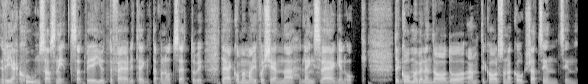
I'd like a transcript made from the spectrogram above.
reaktionsavsnitt. Så att vi är ju inte färdigtänkta på något sätt. Och vi, det här kommer man ju få känna längs vägen. Och det kommer väl en dag då Ante Karlsson har coachat sin, sin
